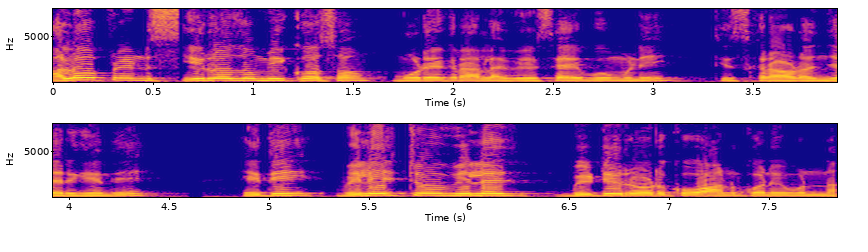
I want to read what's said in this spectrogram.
హలో ఫ్రెండ్స్ ఈరోజు మీకోసం మూడు ఎకరాల వ్యవసాయ భూమిని తీసుకురావడం జరిగింది. ఇది విలేజ్ టు విలేజ్ బీటీ రోడ్కు ఆనుకొని ఉన్న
